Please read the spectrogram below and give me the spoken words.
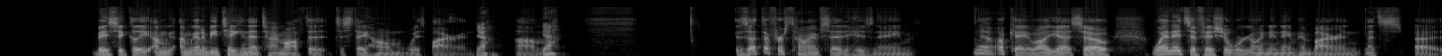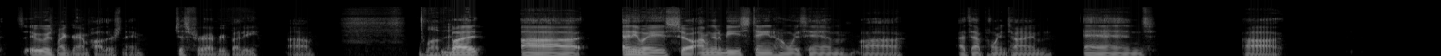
basically, I'm I'm going to be taking that time off to to stay home with Byron. Yeah. Um, Yeah. Is that the first time I've said his name? Yeah. Okay. Well, yeah. So when it's official, we're going to name him Byron. That's uh, it was my grandfather's name, just for everybody. Um, Love it. but uh anyways so i'm gonna be staying home with him uh at that point in time and uh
